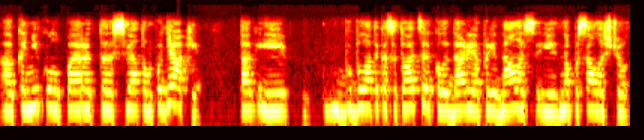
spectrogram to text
е, канікул перед святом подяки. Так і була така ситуація, коли Дар'я приєдналась і написала, що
